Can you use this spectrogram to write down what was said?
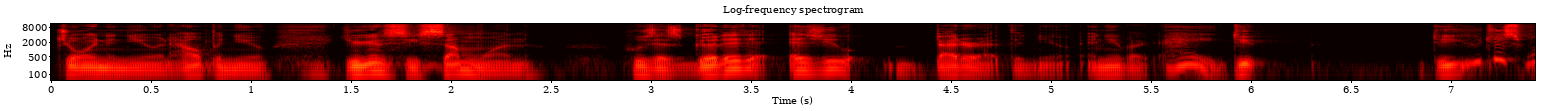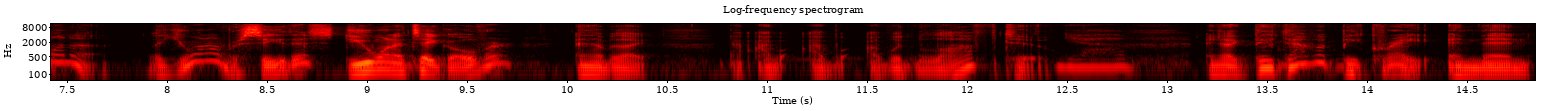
joining you and helping you, you're going to see someone who's as good at it as you, better at than you, and you're like, hey, do do you just want to like you want to oversee this? Do you want to take over? And they'll be like, I, I, I would love to. Yeah. And you're like, dude, that would be great. And then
